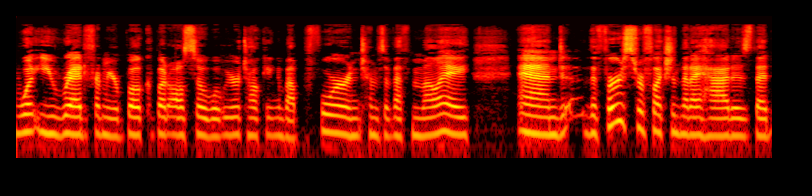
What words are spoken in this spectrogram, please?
what you read from your book, but also what we were talking about before in terms of FMLA. And the first reflection that I had is that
